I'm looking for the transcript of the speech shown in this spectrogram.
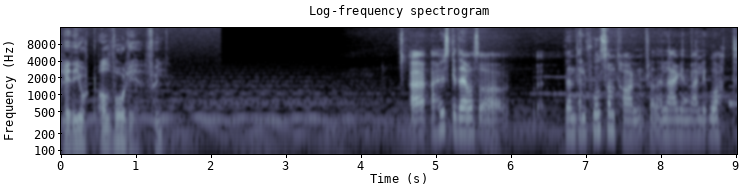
ble det gjort alvorlige funn. Jeg, husker det også, den telefonsamtalen fra den legen veldig godt.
